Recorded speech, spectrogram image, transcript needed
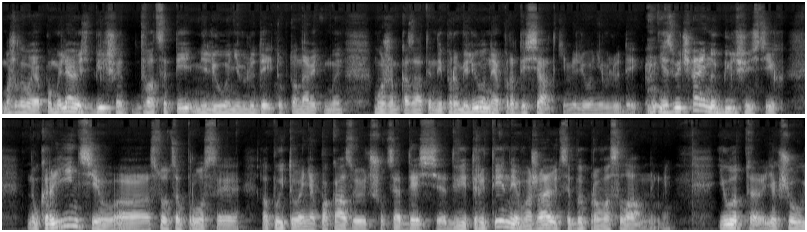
можливо, я помиляюсь, більше 20 мільйонів людей. Тобто, навіть ми можемо казати не про мільйони, а про десятки мільйонів людей. І звичайно, більшість їх. Українців е, соцопроси опитування показують, що це десь дві третини вважають себе православними. І от, е, якщо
